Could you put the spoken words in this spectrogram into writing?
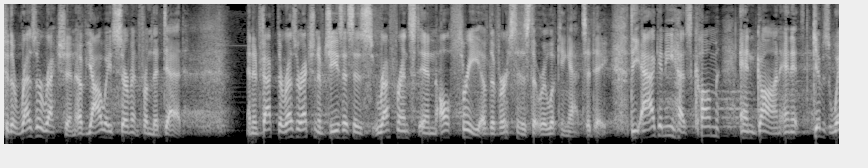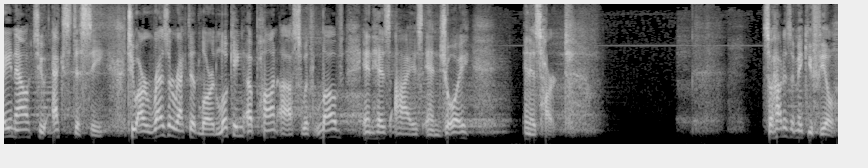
to the resurrection of Yahweh's servant from the dead. And in fact, the resurrection of Jesus is referenced in all three of the verses that we're looking at today. The agony has come and gone, and it gives way now to ecstasy, to our resurrected Lord looking upon us with love in his eyes and joy in his heart. So, how does it make you feel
